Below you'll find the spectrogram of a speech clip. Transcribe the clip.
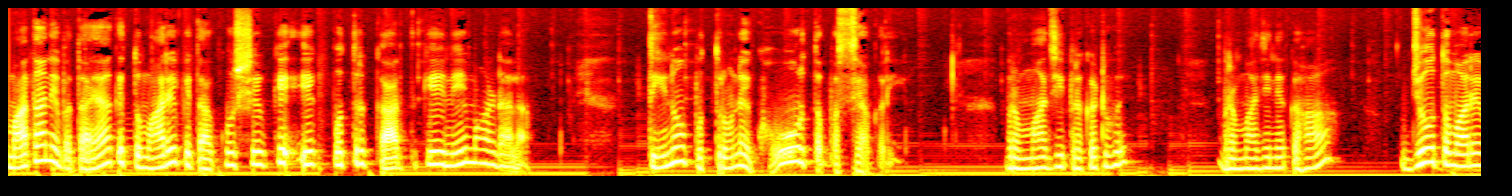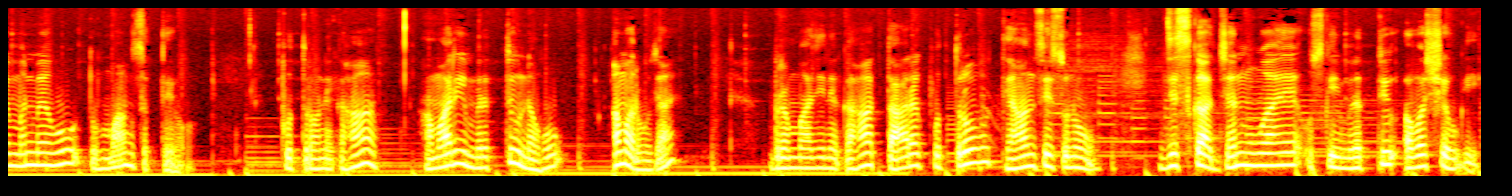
माता ने बताया कि तुम्हारे पिता को शिव के एक पुत्र कार्तिकेय ने मार डाला। तीनों पुत्रों ने घोर तपस्या करी। ब्रह्मा जी प्रकट हुए। ब्रह्मा जी ने कहा, जो तुम्हारे मन में हो, तुम मांग सकते हो। पुत्रों ने कहा, हमारी मृत्यु न हो, अमर हो जाए। ब्रह्मा जी ने कहा, तारक पुत्रों, ध्यान से सुनो, जिसका जन्म हुआ है, उसकी मृत्यु अवश्य होगी।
